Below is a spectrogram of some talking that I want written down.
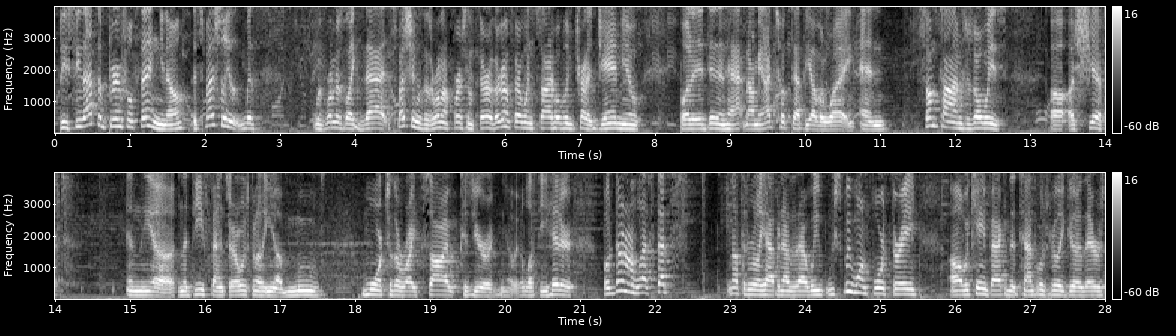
But you see, that's a beautiful thing, you know, especially with with runners like that, especially with his run on first and third. They're gonna throw inside, hopefully try to jam you but it didn't happen. I mean, I took that the other way, and sometimes there's always uh, a shift in the uh, in the defense. They're always going to you know move more to the right side because you're you know like a lefty hitter. But nonetheless, that's nothing really happened after that. We we, we won four three. Uh, we came back in the tenth. Was really good. There's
